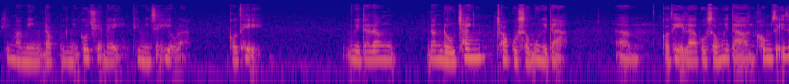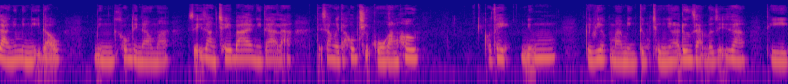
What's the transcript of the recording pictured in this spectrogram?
Khi mà mình đọc được những câu chuyện đấy thì mình sẽ hiểu là có thể người ta đang đang đấu tranh cho cuộc sống của người ta. À, có thể là cuộc sống người ta không dễ dàng như mình nghĩ đâu. Mình không thể nào mà dễ dàng chê bai người ta là tại sao người ta không chịu cố gắng hơn. Có thể những cái việc mà mình tưởng chừng như là đơn giản và dễ dàng thì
